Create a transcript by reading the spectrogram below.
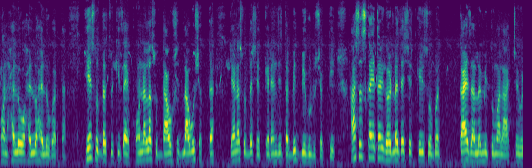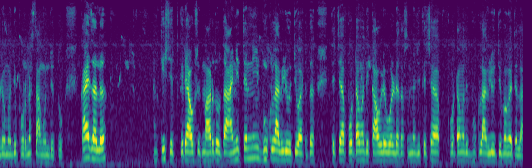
फोन हॅलो हॅलो हॅलो करतात. हे सुद्धा चुकीचं आहे. फोनाला सुद्धा औषध लागू शकतं. त्यांनासुद्धा शेतकऱ्यांची तब्येत बिघडू शकते. असंच काहीतरी घडलं त्या शेतकरीसोबत काय झालं? मी तुम्हाला आजच्या व्हिडिओमध्ये पूर्ण सांगून देतो. काय झालं? आणखी शेतकरी औषध मारत होता आणि त्यांनी भूक लागली होती वाटतं. त्याच्या पोटामध्ये कावळे ओढत असं म्हणजे त्याच्या पोटामध्ये भूक लागली होती बघा त्याला.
